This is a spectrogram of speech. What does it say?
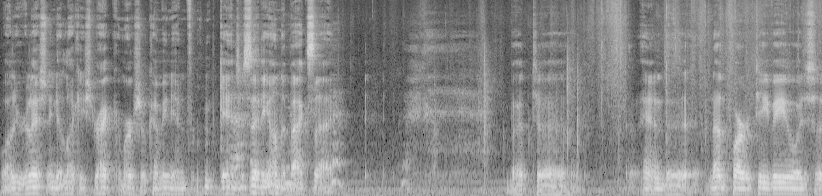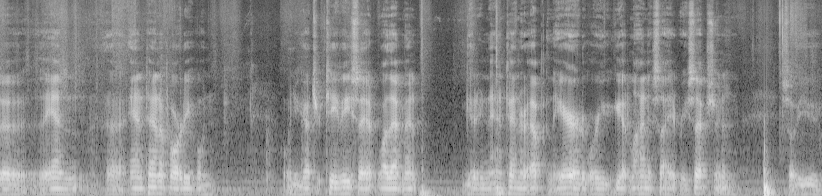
while you were listening to Lucky Strike commercial coming in from Kansas City on the backside. But uh, and uh, another part of TV was uh, the an, uh, antenna party when when you got your TV set. Well, that meant getting the antenna up in the air to where you get line of sight reception, and so you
